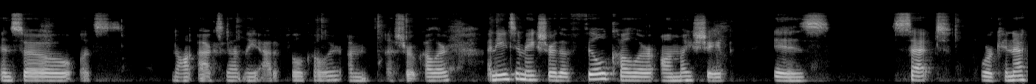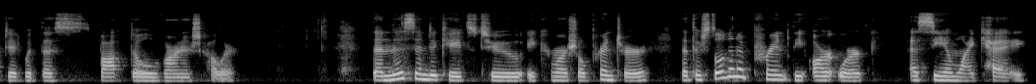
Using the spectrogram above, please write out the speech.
And so let's not accidentally add a fill color, um, a stroke color. I need to make sure the fill color on my shape is set or connected with the spot dull varnish color. Then this indicates to a commercial printer that they're still going to print the artwork as CMYK,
